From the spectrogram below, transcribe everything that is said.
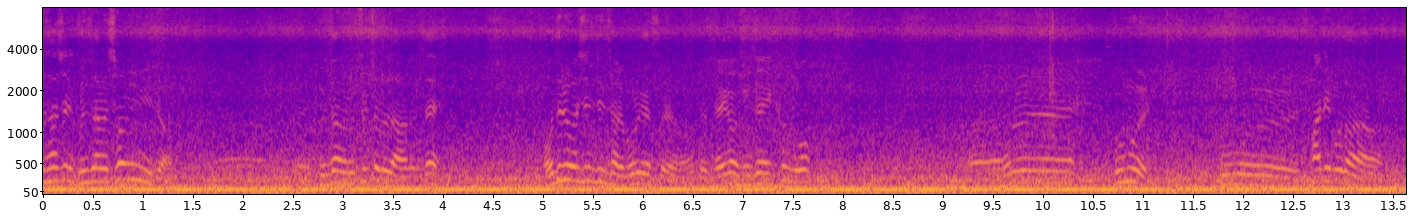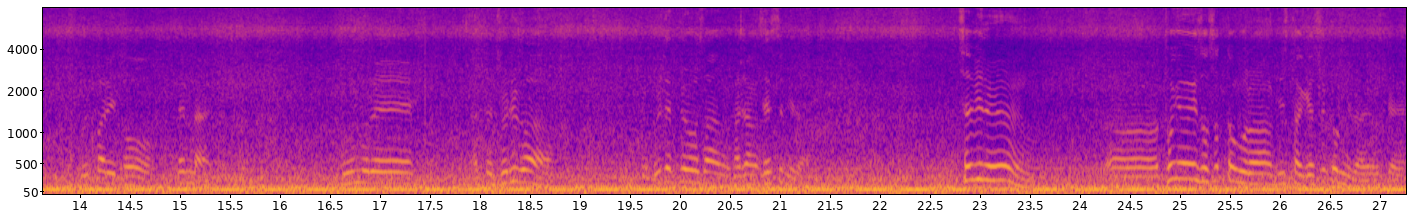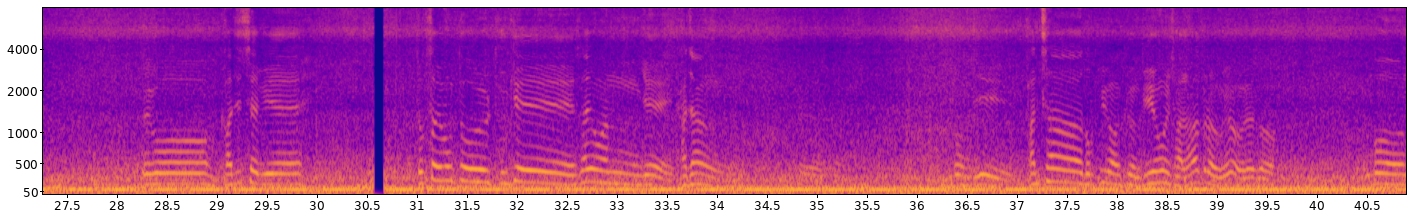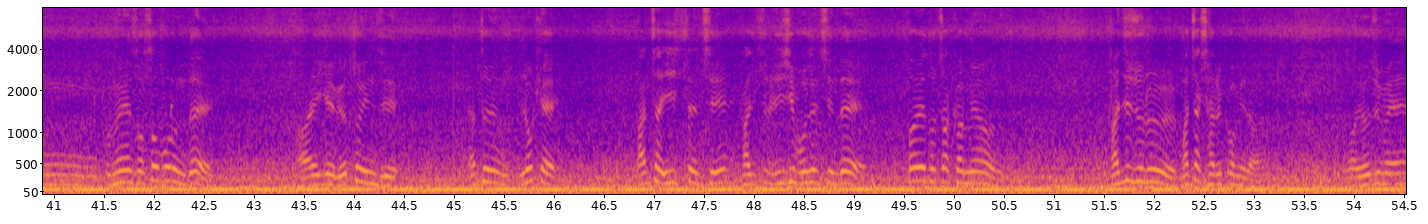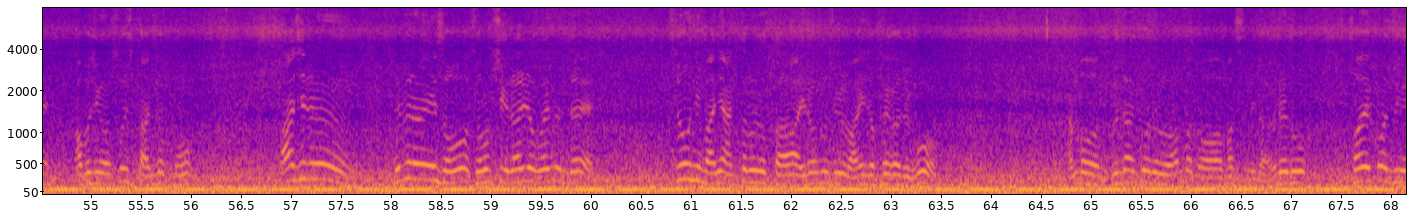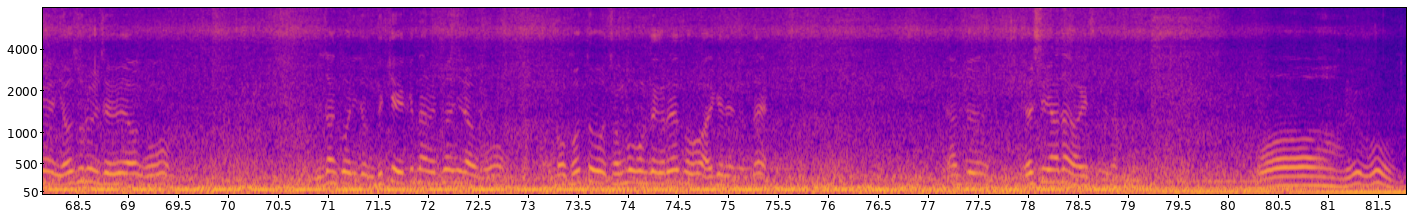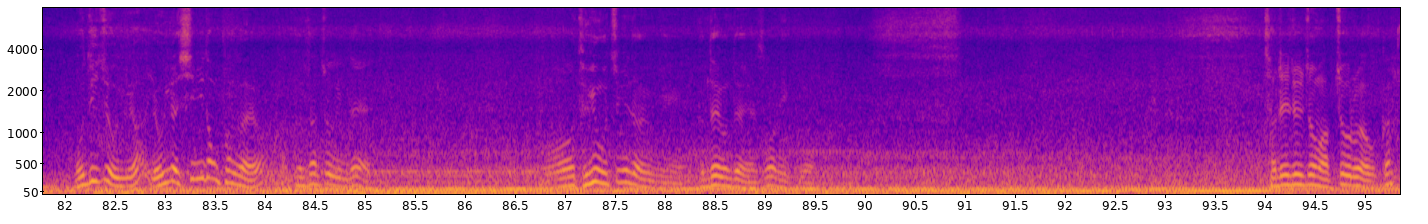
저는 사실 군산은 처음입니다. 네, 군산으로 출전을 나왔는데 어디로 가시는지는 잘 모르겠어요. 근데 배가 굉장히 크고 어, 오늘 우물, 우물 사리보다 물발이 더 센 날. 우물에 하여튼 조류가 그 물대표상 가장 셌습니다. 채비는 어, 통영에서 썼던 거랑 비슷하게 쓸 겁니다. 이렇게. 그리고 가지채비에 좁쌀봉돌 두 개 사용한 게 가장 그, 좀이 단차 높이만큼 미용을 잘 하더라고요. 그래서 한번 구매해서 써보는데 아 이게 몇 톤인지 여튼 이렇게 단차 20cm, 가지줄 25cm인데 서해 도착하면 가지줄을 바짝 자를 겁니다. 뭐 요즘에 갑오징어 소식도 안 좋고 사실은 해변항에서 졸업식을 하려고 했는데 수온이 많이 안 떨어졌다 이런 소식을 많이 접해가지고 한번 군산권으로 한번 더 와봤습니다. 그래도 서해권 중에 여수를 제외하고 군산권이 좀 늦게 끝나는 편이라고 뭐 그것도 정보 검색을 해서 알게 됐는데 아무튼 열심히 하다 가겠습니다. 와 이거 뭐 어디죠 여기가? 여기가 12동파인가요? 군산 쪽인데 와 되게 멋집니다 여기 군데군데 소원 있고 자리를 좀 앞쪽으로 가볼까?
